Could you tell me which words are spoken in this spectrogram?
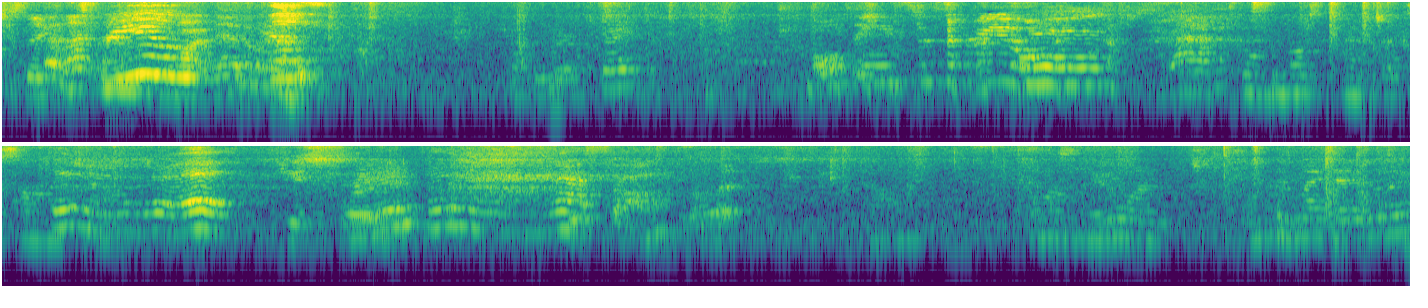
She's like, that's for you. Whole thing is just for you. What's the most perfect song? She's for it. This song. Almost a new one. In my head, like,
